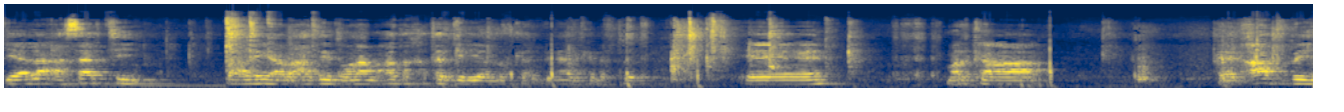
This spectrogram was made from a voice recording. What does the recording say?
yaalla aasaartii baa laga yaabaa hadday doonaan hadda khatar geliyaan dadka binaadamka dhaftooda marka aad bay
